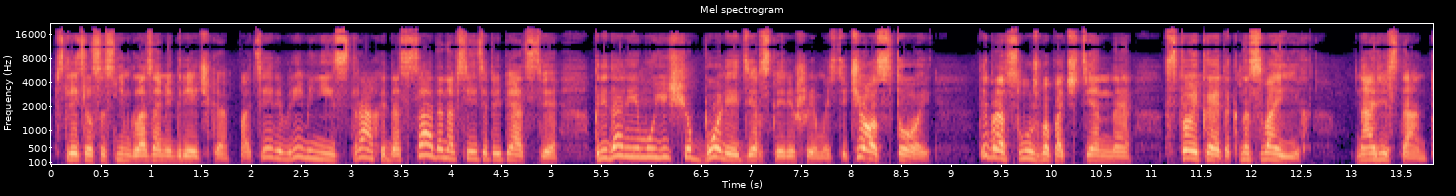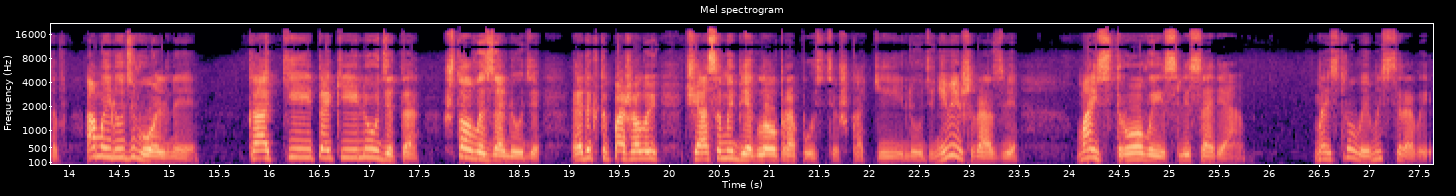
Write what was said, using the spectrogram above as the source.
встретился с ним глазами Гречка. Потеря времени и страх и досада на все эти препятствия придали ему еще более дерзкой решимости. "Чего стой? Ты брат служба почтенная, стойка это на своих на арестантов, а мы люди вольные. Какие такие люди-то? Что вы за люди? Эдак-то, пожалуй, часом и беглого пропустишь. Какие люди? Не видишь разве? майстровые слесаря. Майстровые, мастеровые.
